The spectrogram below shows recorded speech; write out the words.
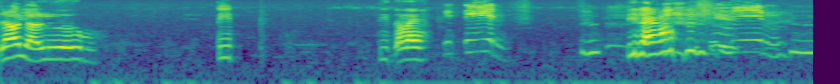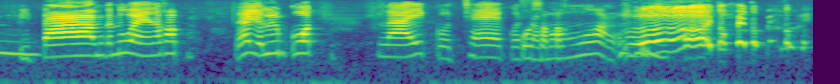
แล้วอย่าลืม ติด ติดอะไรติด ตีนติดอะไรครับตีนติดตามกันด้วยนะครับ และอย่าลืมกด ไลค์ กดแชร์ กดกดสม Subscribe ม่วง เอ้ยตบเป็ดตบเป็ดตบเป็ด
